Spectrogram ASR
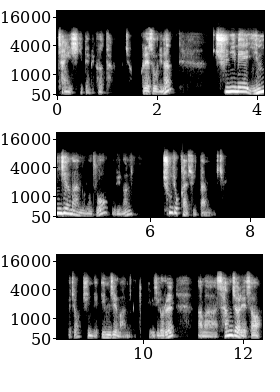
장이시기 때문에 그렇다는 거죠. 그래서 우리는 주님의 임재만으로도 우리는 충족할 수 있다는 거죠. 그죠? 주님의 임재만으로도. 이거를 아마 3절에서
